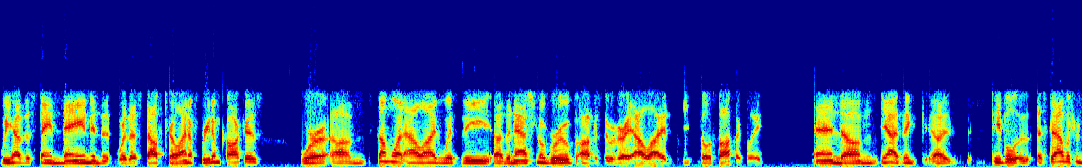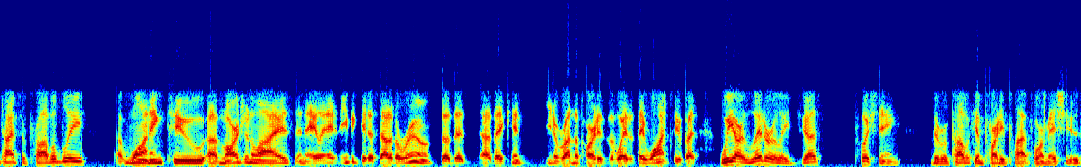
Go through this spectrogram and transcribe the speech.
we have the same name in the we're the South Carolina Freedom Caucus. We're um, somewhat allied with the uh, the national group. Obviously, we're very allied philosophically, and um, yeah, I think uh, people establishment types are probably uh, wanting to uh, marginalize and alienate and even get us out of the room so that uh, they can you know run the parties the way that they want to. But we are literally just pushing the Republican Party platform issues.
